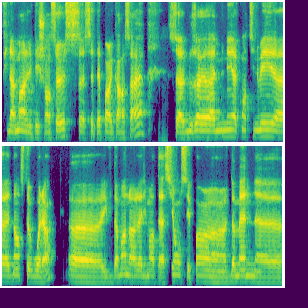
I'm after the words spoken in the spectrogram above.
Finalement, elle était chanceuse, ce n'était pas un cancer. Ça nous a amené à continuer euh, dans cette voie-là. Euh, évidemment, dans l'alimentation, ce n'est pas un domaine euh,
